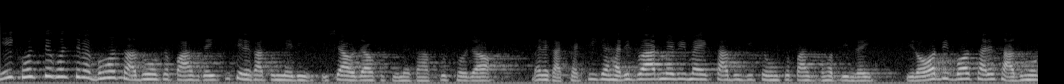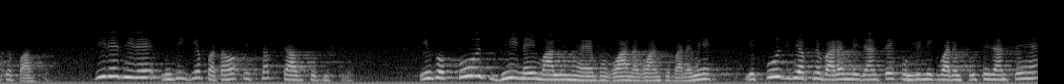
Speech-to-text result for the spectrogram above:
यही खोजते खोजते मैं बहुत साधुओं के पास गई, किसी ने कहा, तुम मेरी ईशा हो जाओ, किसी ने कहा, कुछ हो जाओ। मैंने कहा अच्छा ठीक है, हरिद्वार में भी मैं एक साधु जी थे उनके पास बहुत दिन रही, फिर और भी बहुत सारे साधुओं के पास धीरे धीरे मुझे ये पता हो कि सब चार सौ बीस लोग। इनको कुछ भी नहीं मालूम है भगवान भगवान के बारे में। ये कुछ भी अपने बारे में नहीं जानते, कुंडलिनी के बारे में कुछ नहीं जानते हैं।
